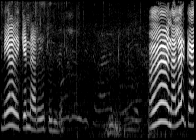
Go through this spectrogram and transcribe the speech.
மேலே வைக்க நிறைய தெரியுது. ஆ நல்லா இருக்கா?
